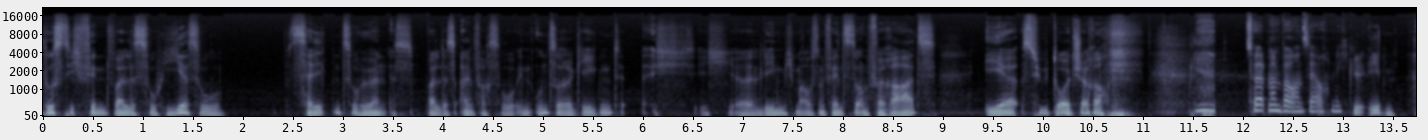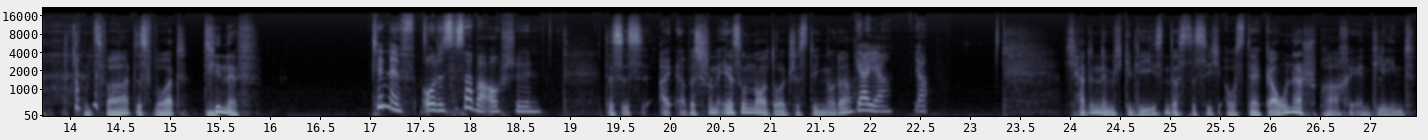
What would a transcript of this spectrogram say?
lustig finde, weil es so hier so selten zu hören ist, weil es einfach so in unserer Gegend, ich, ich äh, lehne mich mal aus dem Fenster und verrat's, eher süddeutscher Raum. Das hört man bei uns ja auch nicht. Eben. Und zwar das Wort Tinnef. Tinnef, oh, das ist aber auch schön. Das ist, aber ist schon eher so ein norddeutsches Ding, oder? Ja, ja, ja. Ich hatte nämlich gelesen, dass das sich aus der Gaunersprache entlehnt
